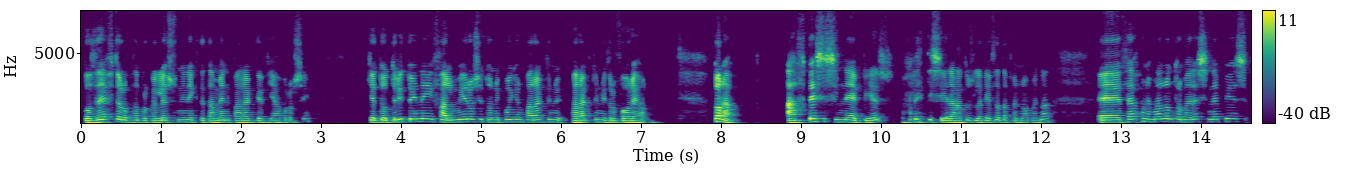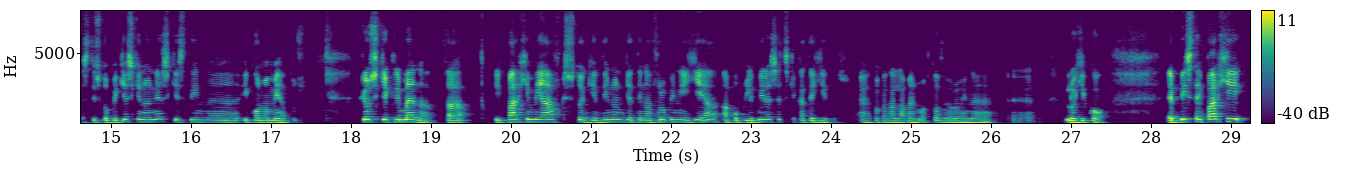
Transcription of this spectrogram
Το δεύτερο που θα προκαλέσουν είναι η εκτεταμένη παράκτια διάβρωση. Και το τρίτο είναι η φαλμήρωση των υπόγειων παράκτιων υδροφορέων. Τώρα, αυτές οι συνέπειες με τη σειρά τους, δηλαδή αυτά τα φαινόμενα, ε, θα έχουν μάλλον τρομερές συνέπειες στις τοπικές κοινωνίες και στην ε, οικονομία τους. Πιο συγκεκριμένα, θα υπάρχει μια αύξηση των κινδύνων για την ανθρώπινη υγεία από πλημμύρες έτσι και καταιγίδες. Ε, το καταλαβαίνουμε αυτό, θεωρώ είναι ε, λογικό. Επίσης, θα υπάρχει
